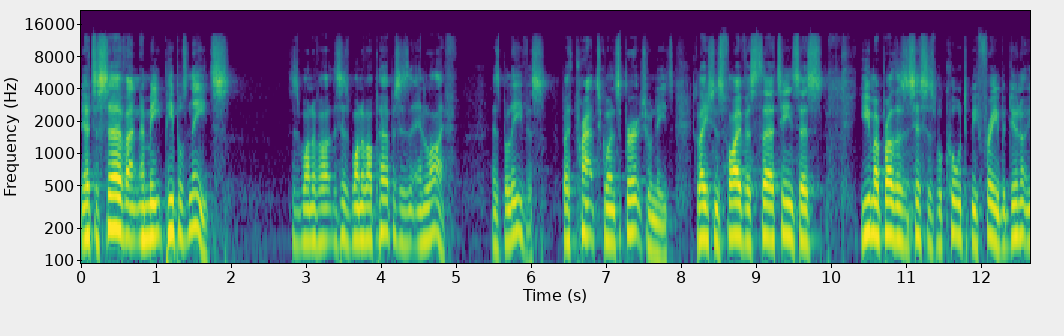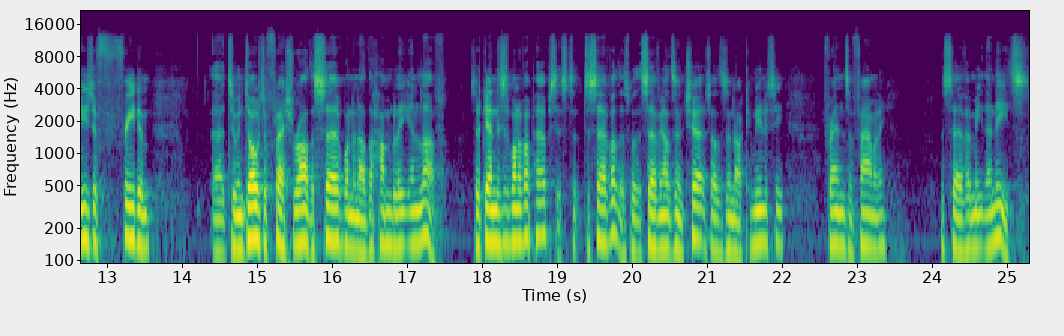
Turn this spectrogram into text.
you know, to serve and to meet people's needs. This is one of our, this is one of our purposes in life as believers, both practical and spiritual needs. Galatians 5, verse 13 says, you, my brothers and sisters, were called to be free, but do not use your freedom uh, to indulge the flesh, rather serve one another humbly in love. So, again, this is one of our purposes to, to serve others, whether it's serving others in church, others in our community, friends and family, to serve and meet their needs.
